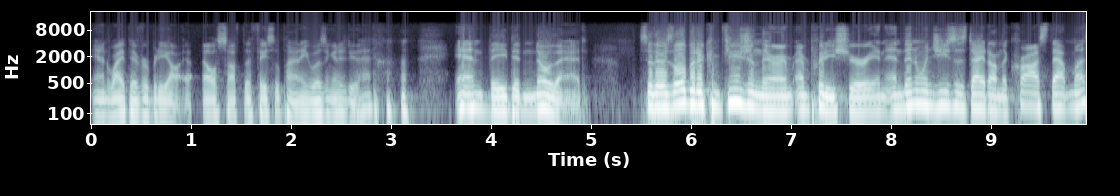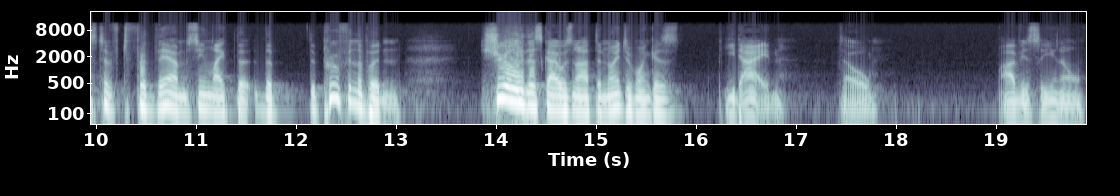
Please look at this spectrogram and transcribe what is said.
and wipe everybody else off the face of the planet. He wasn't going to do that. and they didn't know that. So there's a little bit of confusion there, I'm, I'm pretty sure. And, and then when Jesus died on the cross, that must have, for them, seemed like the, the, the proof in the pudding. Surely this guy was not the anointed one because he died. So obviously, you know,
